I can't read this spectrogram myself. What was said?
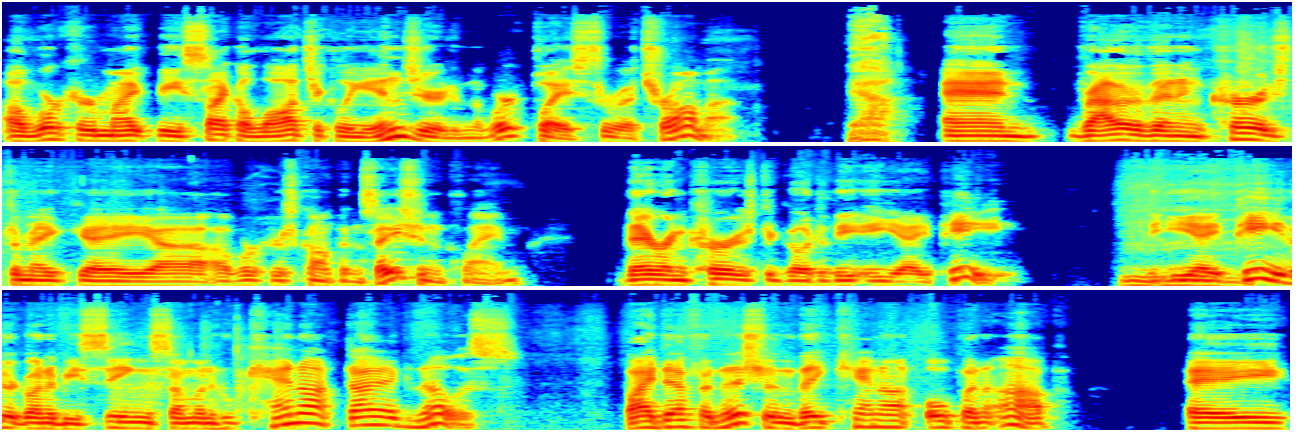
a worker might be psychologically injured in the workplace through a trauma. Yeah. And rather than encouraged to make a, uh, a workers' compensation claim, they're encouraged to go to the EAP. The Mhm. EAP, they're going to be seeing someone who cannot diagnose. By definition, they cannot open up a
